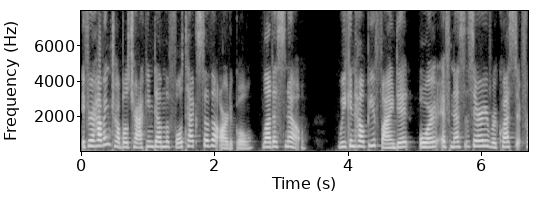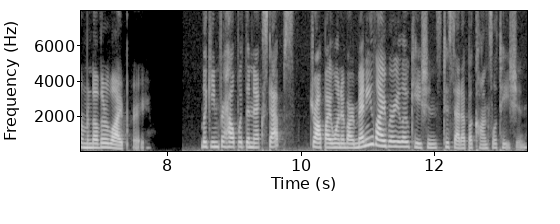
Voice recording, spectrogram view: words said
If you're having trouble tracking down the full text of the article, let us know. We can help you find it, or if necessary, request it from another library. Looking for help with the next steps? Drop by one of our many library locations to set up a consultation.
